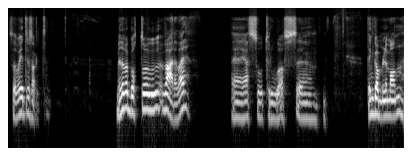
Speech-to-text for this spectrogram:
Så det var interessant. Men det var godt å være der. Eh, jeg så Troas, den gamle mannen,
